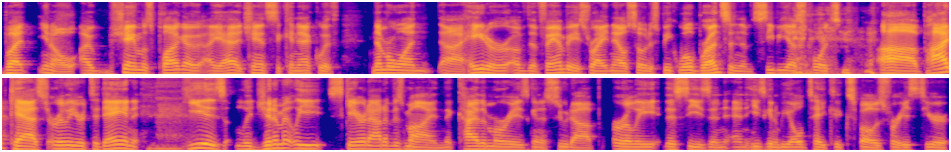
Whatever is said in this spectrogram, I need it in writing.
But you know, I shameless plug. I, I had a chance to connect with number one uh, hater of the fan base right now, so to speak, Will Brinson of CBS Sports uh, podcast earlier today, and he is legitimately scared out of his mind that Kyler Murray is going to suit up early this season, and he's going to be old take exposed for his tier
